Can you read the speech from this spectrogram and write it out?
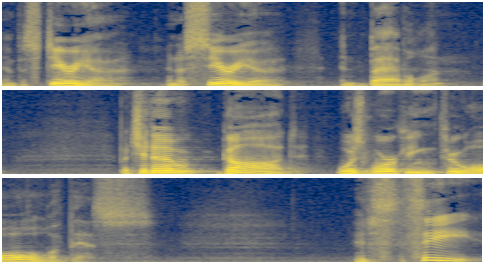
and Assyria and Assyria and Babylon. But you know, God was working through all of this. It's, see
